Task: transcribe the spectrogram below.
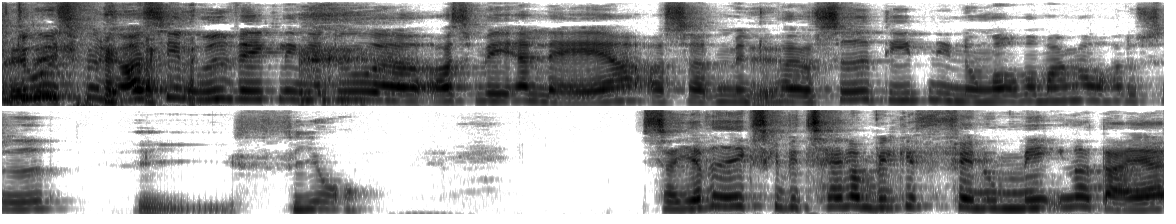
nej, du er selvfølgelig også i en udvikling, og du er også ved at lære og sådan, men ja. du har jo siddet i den i nogle år. Hvor mange år har du siddet? I fire år. Så jeg ved ikke, skal vi tale om, hvilke fænomener der er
